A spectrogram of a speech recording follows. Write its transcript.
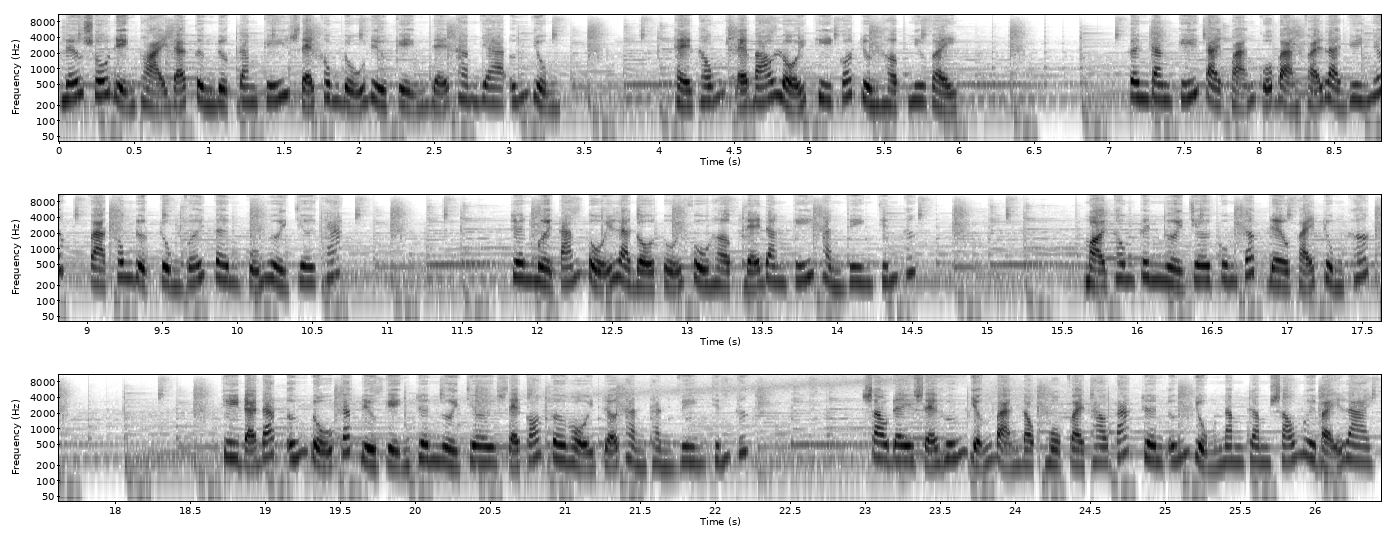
Nếu số điện thoại đã từng được đăng ký sẽ không đủ điều kiện để tham gia ứng dụng. Hệ thống sẽ báo lỗi khi có trường hợp như vậy. Tên đăng ký tài khoản của bạn phải là duy nhất và không được trùng với tên của người chơi khác. Trên 18 tuổi là độ tuổi phù hợp để đăng ký thành viên chính thức. Mọi thông tin người chơi cung cấp đều phải trùng khớp. Khi đã đáp ứng đủ các điều kiện trên người chơi sẽ có cơ hội trở thành thành viên chính thức. Sau đây sẽ hướng dẫn bạn đọc một vài thao tác trên ứng dụng 567 like.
